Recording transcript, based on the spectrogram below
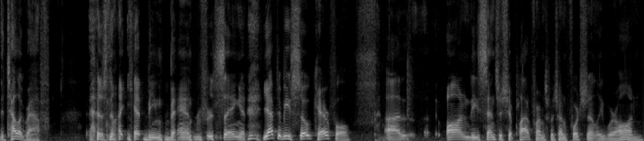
the Telegraph has not yet been banned for saying it. You have to be so careful uh, on these censorship platforms, which unfortunately we're on.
